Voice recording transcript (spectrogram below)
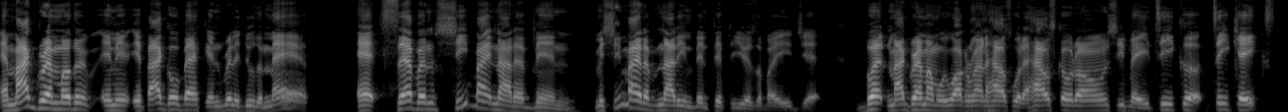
And my grandmother, I mean, if I go back and really do the math, at seven, she might not have been, I mean, she might have not even been 50 years of age yet. But my grandmama was walking around the house with a house coat on. She made tea cook, tea cakes.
